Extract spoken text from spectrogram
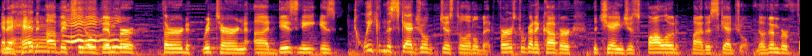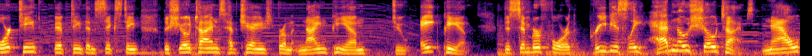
and ahead of its November third return, uh, Disney is tweaking the schedule just a little bit. First, we're going to cover the changes followed by the schedule. November 14th, 15th, and 16th, the show times have changed from 9 p.m. to 8 p.m. December 4th previously had no show times. Now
